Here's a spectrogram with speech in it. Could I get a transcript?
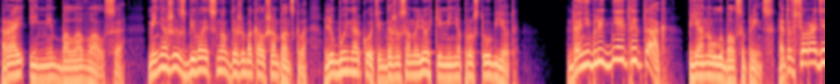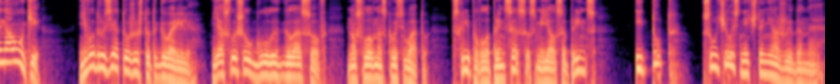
Рай ими баловался. Меня же сбивает с ног даже бокал шампанского. Любой наркотик, даже самый легкий, меня просто убьет. «Да не бледней ты так!» Пьяно улыбался принц. «Это все ради науки!» Его друзья тоже что-то говорили. Я слышал гул их голосов, но словно сквозь вату. Всхлипывала принцесса, смеялся принц. И тут случилось нечто неожиданное.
